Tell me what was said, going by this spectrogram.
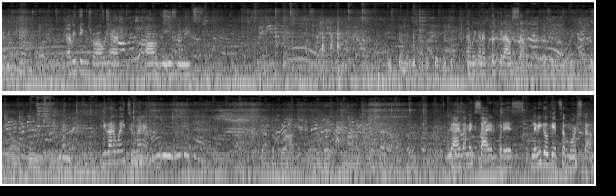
Everything else. Everything's raw. We have all these meats. And we're gonna cook it ourselves. Restaurant where you gotta cook your own food. You gotta wait two minutes. Got the broth on deck, you know what I'm saying? Guys, I'm excited for this. Let me go get some more stuff.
